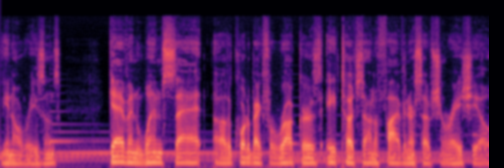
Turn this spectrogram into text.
you know, reasons. Gavin Wimsatt, uh, the quarterback for Rutgers, eight touchdown to five interception ratio,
